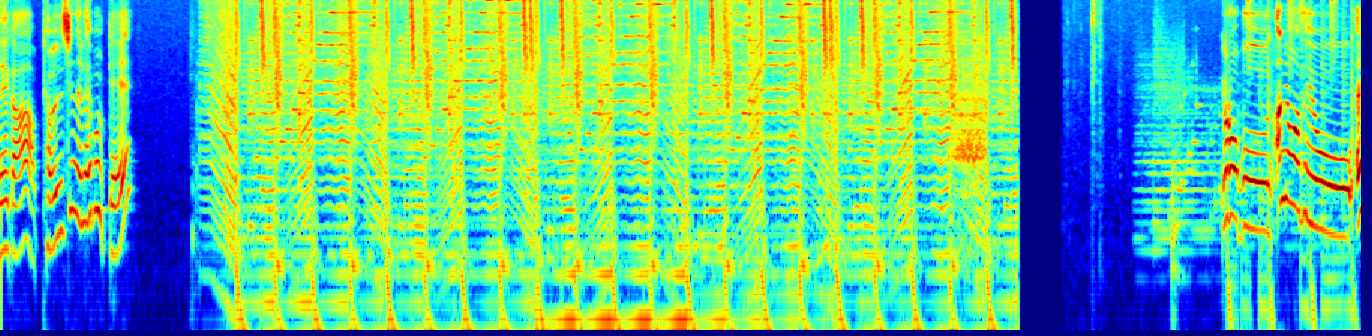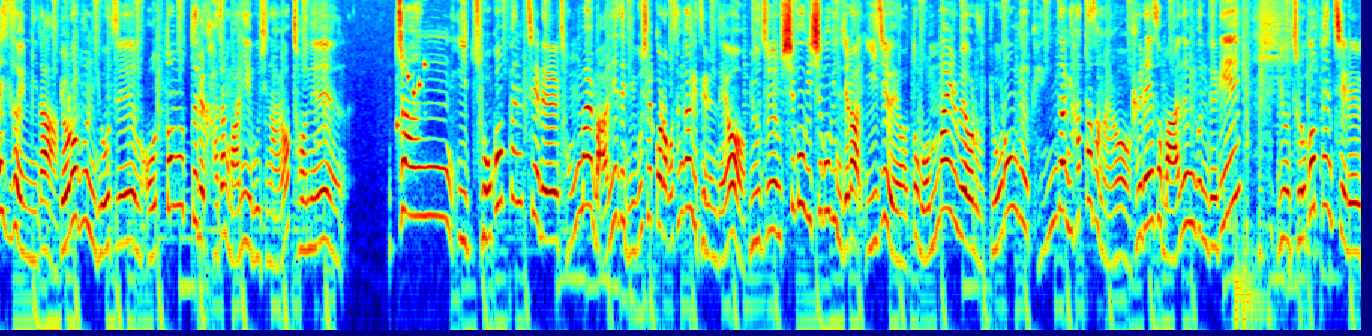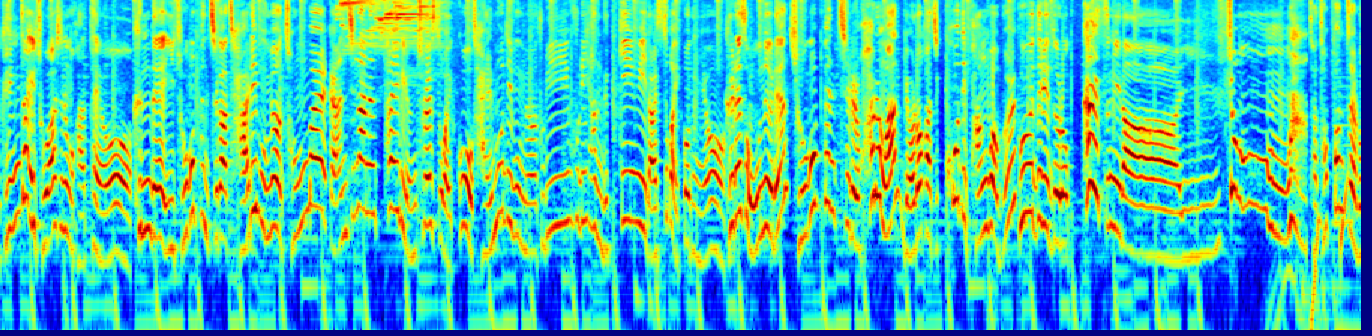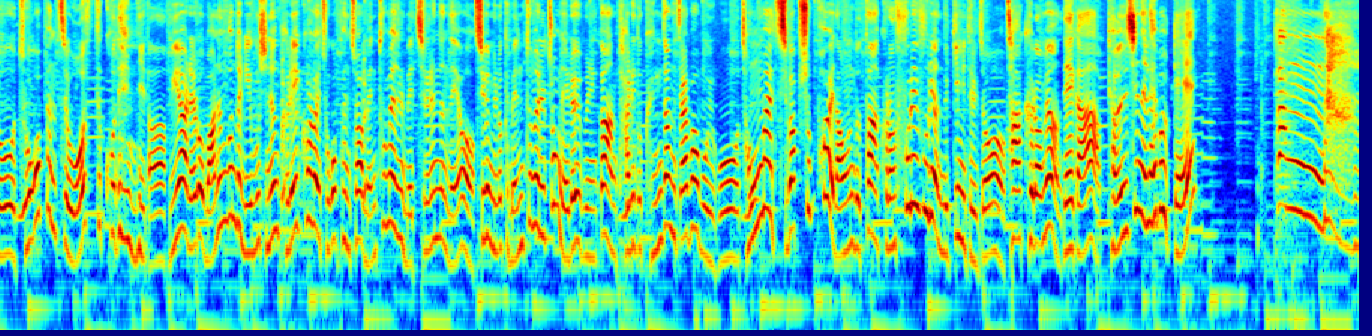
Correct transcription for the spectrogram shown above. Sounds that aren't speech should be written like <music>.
내가 변신을 해볼게. 여러분 안녕하세요 에스더입니다 여러분 요즘 어떤 옷들을 가장 많이 입으시나요? 저는 짠! 이 조거 팬츠를 정말 많이들 입으실 거라고 생각이 드는데요. 요즘 시국이 시국인지라 이지웨어 또 원마일웨어로 이런 게 굉장히 핫하잖아요. 그래서 많은 분들이 이 jogger 팬츠를 굉장히 좋아하시는 것 같아요. 근데 이 jogger 팬츠가 잘 입으면 정말 간지나는 스타일을 연출할 수가 있고 잘못 입으면 후리후리한 느낌이 날 수가 있거든요. 그래서 오늘은 jogger 팬츠를 활용한 여러 가지 코디 방법을 보여드리도록 하겠습니다. 숑! <laughs> 자, 첫 번째로 jogger 팬츠 worst 코디입니다. 위아래로 많은 분들이 입으시는 gray 컬러의 jogger 팬츠와 맨투맨을 매치를 했는데요. 지금 이렇게 맨투맨을 쭉 내려 입으니까 다리도 굉장히 짧아 보이고 정말 집 앞 슈퍼에 나온 듯한 그런 후리후리한 느낌이 들죠. 자, 그러면 내가 변신을 해볼게. 짠!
